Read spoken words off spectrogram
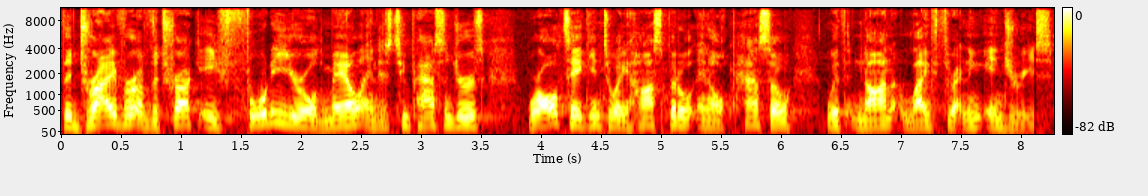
The driver of the truck, a 40-year-old male, and his two passengers were all taken to a hospital in El Paso with non-life-threatening injuries.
